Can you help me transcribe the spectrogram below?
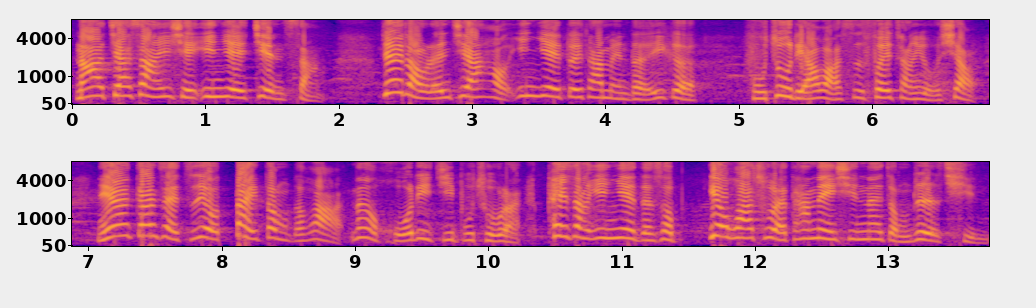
然后加上一些音乐鉴赏，因为老人家哈，音乐对他们的一个。辅助疗法是非常有效。你看刚才只有带动的话，那个活力激不出来，配上音乐的时候，诱发出来他内心那种热情。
